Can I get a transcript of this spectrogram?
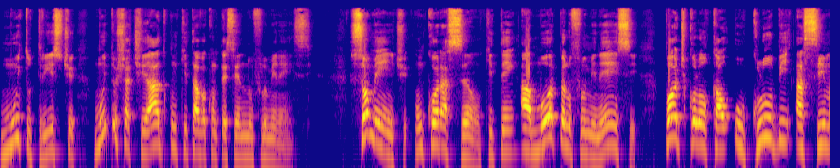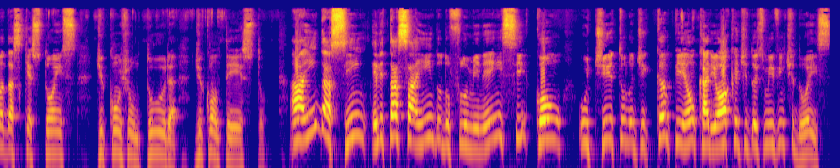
muito triste, muito chateado com o que estava acontecendo no Fluminense. Somente um coração que tem amor pelo Fluminense pode colocar o clube acima das questões de conjuntura, de contexto. Ainda assim, ele está saindo do Fluminense com o título de campeão carioca de 2022,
